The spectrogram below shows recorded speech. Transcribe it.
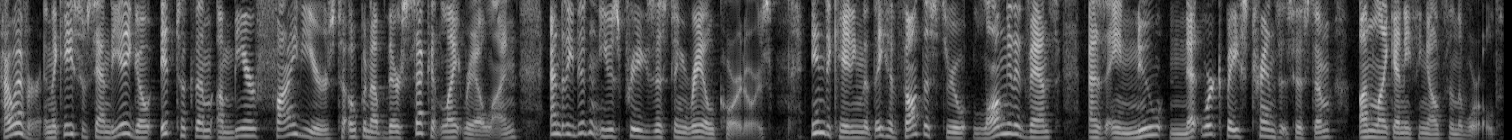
However, in the case of San Diego, it took them a mere five years to open up their second light rail line, and they didn't use pre existing rail corridors, indicating that they had thought this through long in advance as a new network based transit system unlike anything else in the world.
